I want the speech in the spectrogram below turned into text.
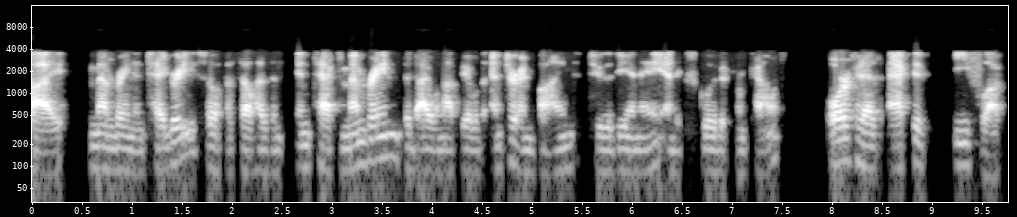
by membrane integrity. So if a cell has an intact membrane, the dye will not be able to enter and bind to the DNA and exclude it from count or if it has active efflux.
